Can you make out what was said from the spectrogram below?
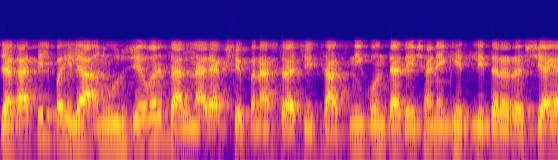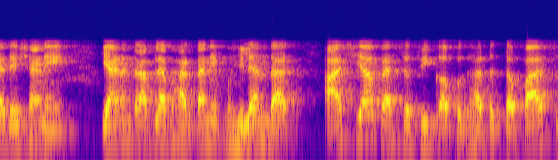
जगातील पहिल्या अणुऊर्जेवर चालणाऱ्या क्षेपणास्त्राची चाचणी कोणत्या देशाने घेतली? तर रशिया या देशाने. यानंतर आपल्या भारताने पहिल्यांदाच आशिया पॅसिफिक अपघात तपास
